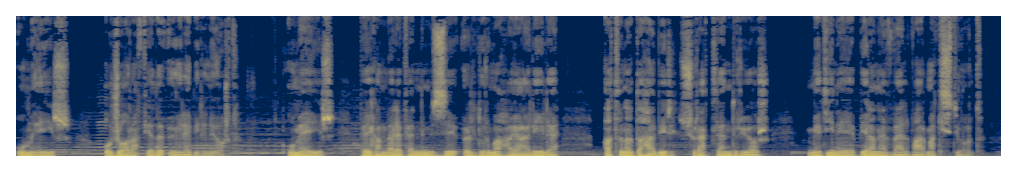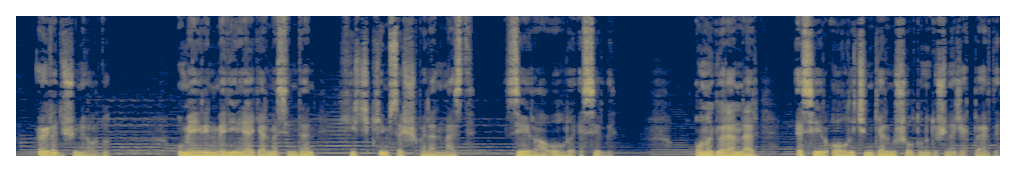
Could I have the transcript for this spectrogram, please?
Umeyr o coğrafyada öyle biliniyordu. Umeyr, Peygamber Efendimiz'i öldürme hayaliyle atını daha bir süratlendiriyor, Medine'ye bir an evvel varmak istiyordu. Öyle düşünüyordu. Umeyr'in Medine'ye gelmesinden hiç kimse şüphelenmezdi. Zira oğlu esirdi. Onu görenler esir oğlu için gelmiş olduğunu düşüneceklerdi.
